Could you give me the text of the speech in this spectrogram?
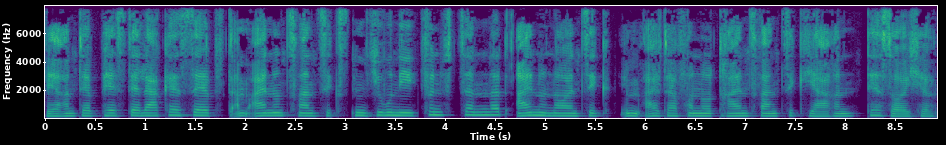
Während der Pest erlag er selbst am 21. Juni 1591 im Alter von nur 23 Jahren der Seuche.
